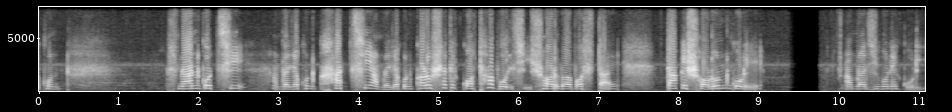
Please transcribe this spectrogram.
যখন স্নান করছি, আমরা যখন খাচ্ছি, আমরা যখন কারোর সাথে কথা বলছি, সর্বাবস্থায় তাকে স্মরণ করে আমরা জীবনে করি।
